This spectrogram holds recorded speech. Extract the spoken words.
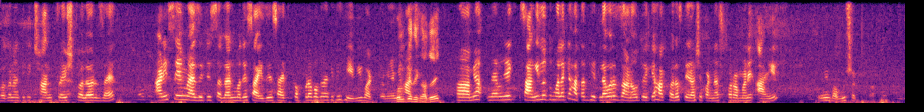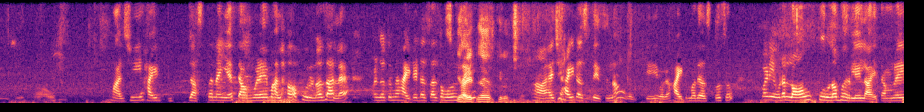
बघा ना किती छान फ्रेश कलर्स आहेत. आणि सेम ॲज इट इज सगळ्यांमध्ये सायझेस आहेत. कपडा बघा ना किती हेवी वाटतोय म्हणजे के हा मी म्हणजे सांगितलं तुम्हाला की हातात घेतल्यावरच जाणवतोय की हा खरंच तेराशे पन्नास प्रमाणे आहे. तुम्ही बघू शकता. माझी हाईट जास्त नाहीये त्यामुळे मला पूर्ण झालाय. पण जर तुम्ही हायटेड असाल तर होऊन जाईल. है ह्याची हाईट असतेच ना. ओके बघा हाईटमध्ये असतोच पण एवढा लॉंग पूर्ण भरलेला आहे त्यामुळे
